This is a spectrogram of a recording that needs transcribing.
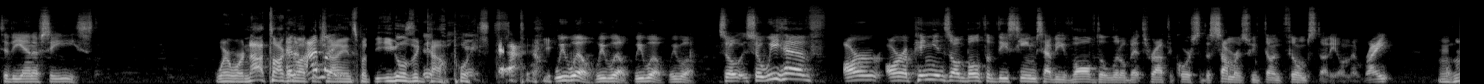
to the NFC East. Where we're not talking and about I'd the Giants, like, but the Eagles and Cowboys. Today. We will, we will, we will, we will. So, so we have our our opinions on both of these teams have evolved a little bit throughout the course of the summers. We've done film study on them, right? Mm-hmm.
